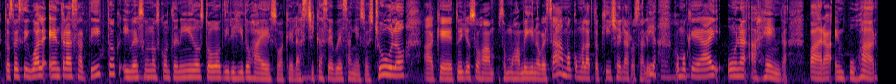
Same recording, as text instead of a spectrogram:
Entonces, igual entras a TikTok y ves unos contenidos todos dirigidos a eso, a que las chicas se besan y eso es chulo, a que tú y yo soja- somos amigas y nos besamos, como la Toquilla y la Rosalía. Como que hay una agenda para empujar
